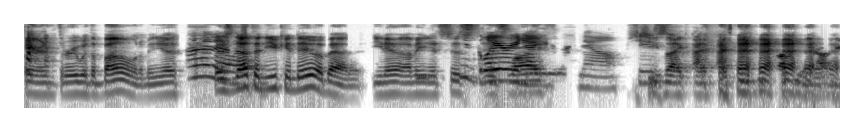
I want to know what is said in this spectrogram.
tearing through with a bone. I mean, you know, I there's nothing you can do about it. You know, I mean, it's just She's glaring at you right now. She's, She's like, I, I see you talking about me.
